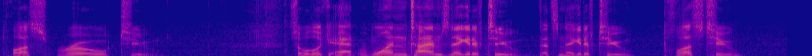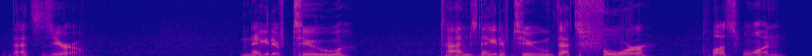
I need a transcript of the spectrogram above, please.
plus row 2. So we'll look at 1 times negative 2. That's negative 2 plus 2. That's 0. Negative 2 times negative 2. That's 4 plus 1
